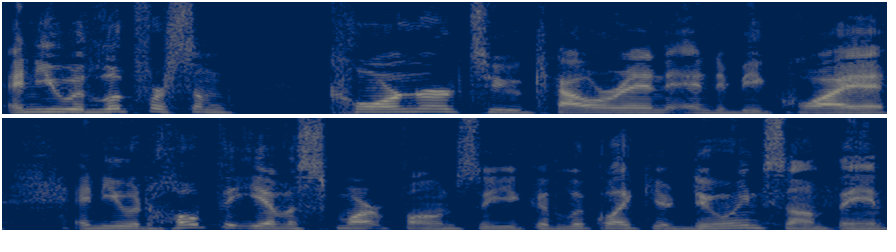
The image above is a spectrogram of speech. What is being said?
And you would look for some corner to cower in and to be quiet and you would hope that you have a smartphone so you could look like you're doing something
